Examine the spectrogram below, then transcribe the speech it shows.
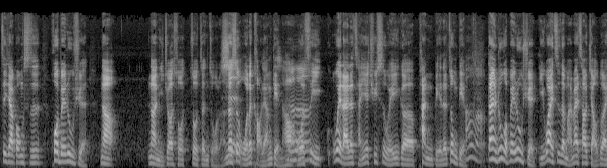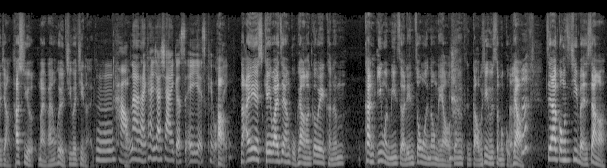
这家公司会不会入选？那那你就要说做斟酌了。那是我的考量点哈，我是以未来的产业趋势为一个判别的重点。但是如果被入选，以外资的买卖超角度来讲，它是有买盘会有机会进来的。嗯，好，那来看一下下一个是 A E S K Y。好，那 A E S K Y 这张股票呢？各位可能看英文名字连中文都没有，跟搞不清楚是什么股票。这家公司基本上啊。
